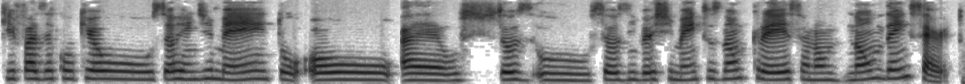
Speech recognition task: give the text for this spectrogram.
que fazem com que o seu rendimento ou é, os, seus, os seus investimentos não cresçam, não, não deem certo.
